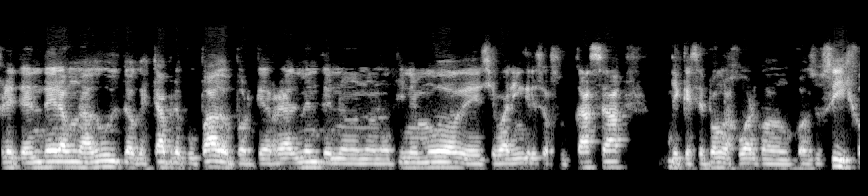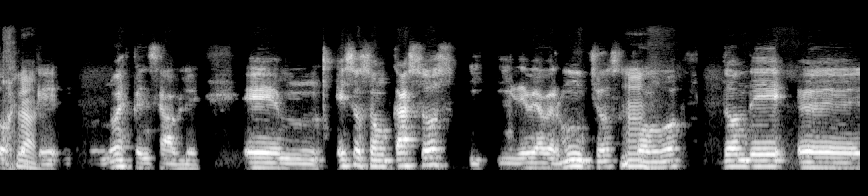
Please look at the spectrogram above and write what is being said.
pretender a un adulto que está preocupado porque realmente no, no, tiene modo de llevar ingresos a su casa, de que se ponga a jugar con, sus hijos, porque no es pensable. Em, esos son casos, y, debe haber muchos, mm. supongo, donde eh,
